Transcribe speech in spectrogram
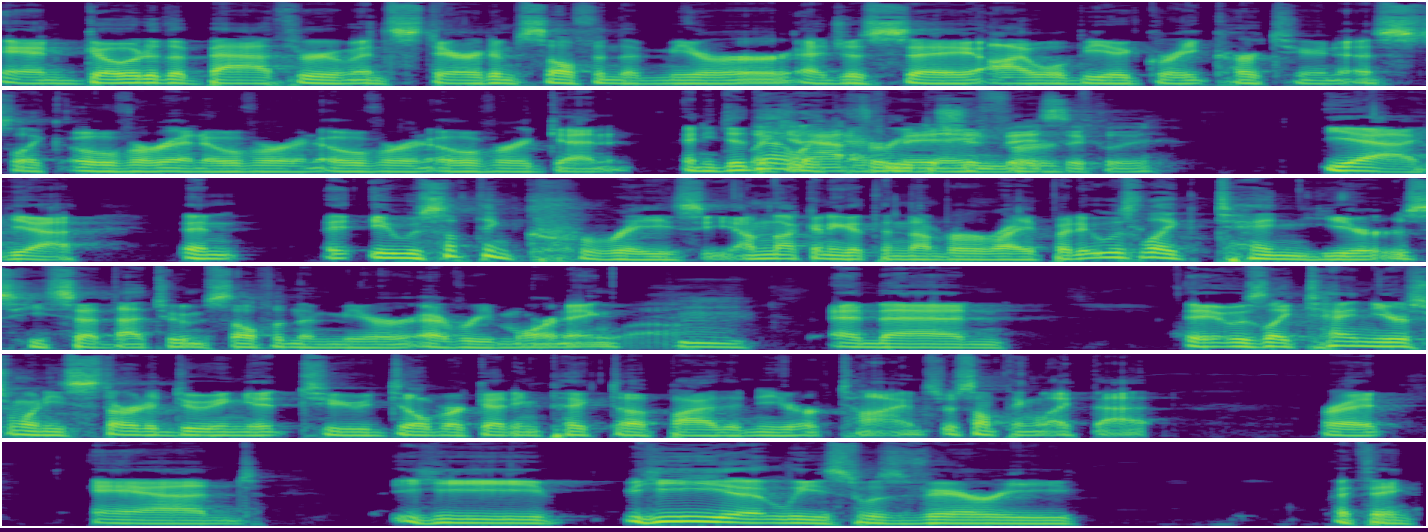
and go to the bathroom and stare at himself in the mirror and just say I will be a great cartoonist like over and over and over and over again. And he did like that an like every day for- basically yeah, yeah. And it, it was something crazy. I'm not going to get the number right, but it was like 10 years he said that to himself in the mirror every morning. wow. Hmm. And then it was like 10 years from when he started doing it to Dilbert getting picked up by the New York Times or something like that. Right. And he, he at least was very, I think,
